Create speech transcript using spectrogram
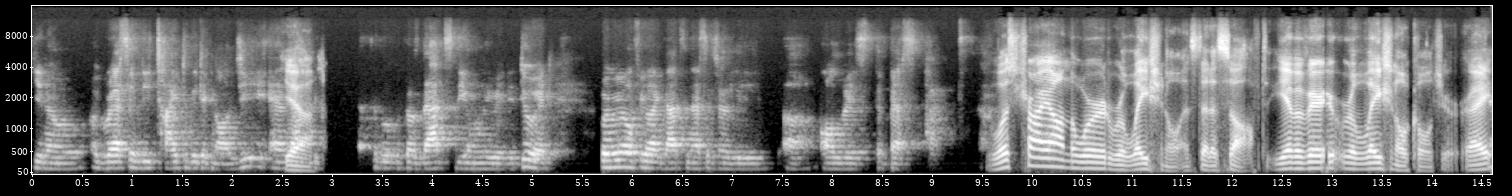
you know aggressively tied to the technology and yeah because that's the only way to do it. But we don't feel like that's necessarily uh, always the best path. Let's try on the word relational instead of soft. You have a very relational culture, right?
